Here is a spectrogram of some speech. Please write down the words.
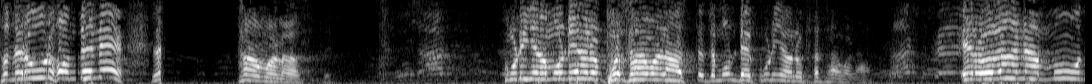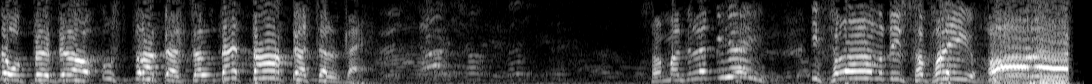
ضرور ہوں نے واسطے۔ کڑیاں منڈیا فساو واسطے منڈے کڑیاں فساو واسطے۔ یہ روزانہ منہ دے اس طرح پہ چلتا ہے تا پہ چلتا ہے۔ سمجھ لگی اسلام دی صفائی ہو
